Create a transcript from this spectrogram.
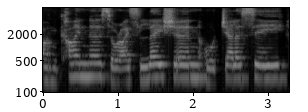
unkindness or isolation or jealousy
